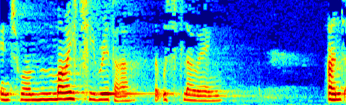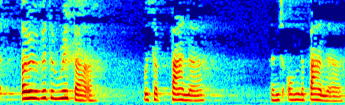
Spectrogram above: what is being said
into a mighty river that was flowing. And over the river was a banner, and on the banner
